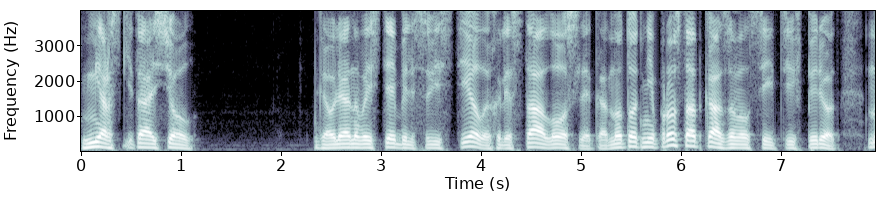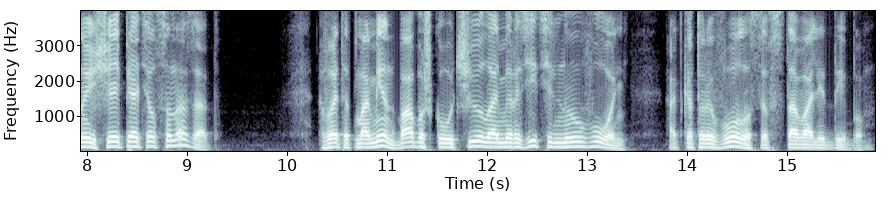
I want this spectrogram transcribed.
мерзкий ты осел!» Гауляновый стебель свистел и хлестал ослика, но тот не просто отказывался идти вперед, но еще и пятился назад. В этот момент бабушка учуяла омерзительную вонь, от которой волосы вставали дыбом.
